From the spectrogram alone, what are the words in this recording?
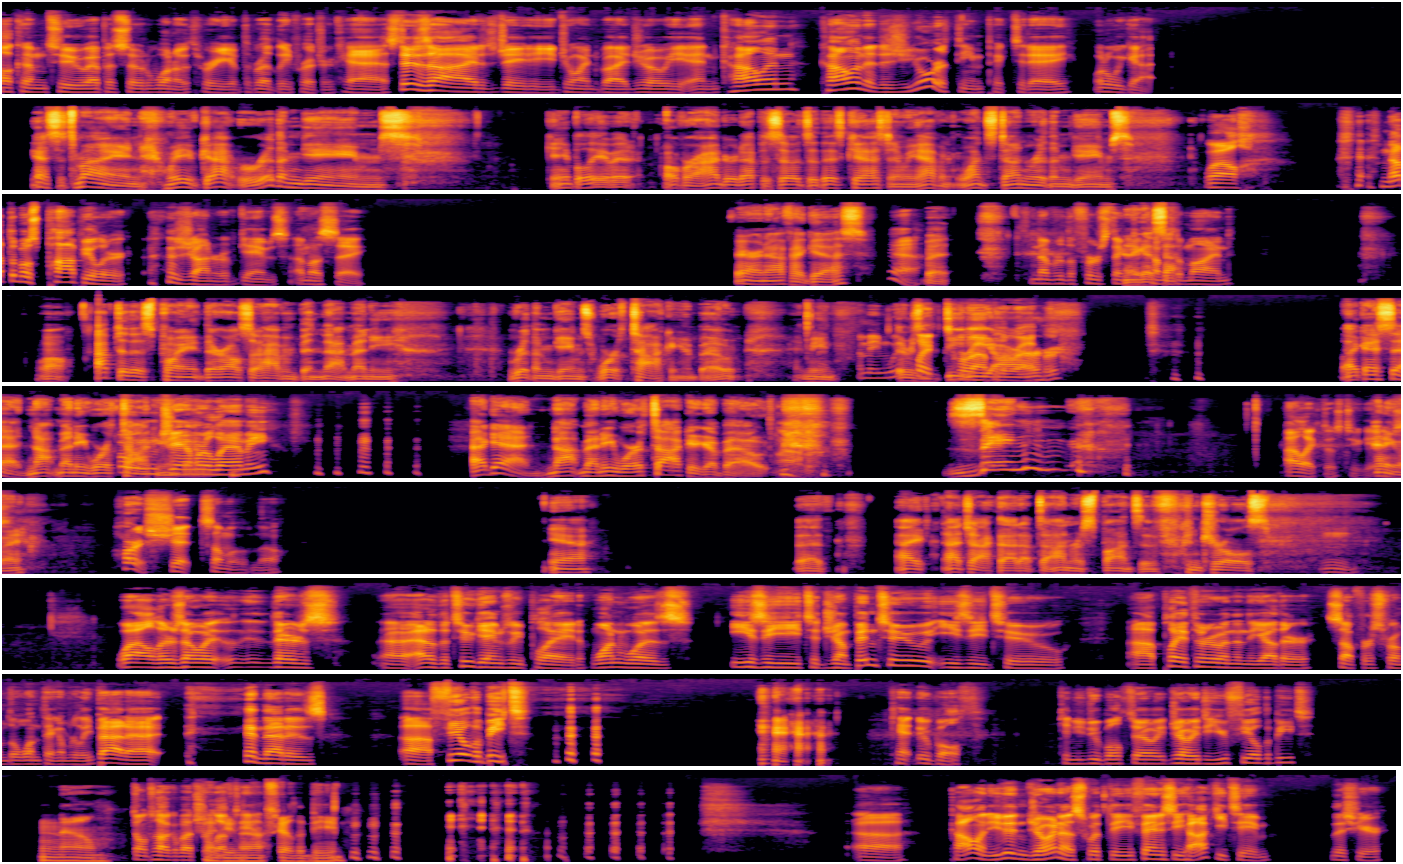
Welcome to episode 103 of the Red Leaf Retro Cast. It is I, it is JD, joined by Joey and Colin. Colin, it is your theme pick today. What do we got? Yes, it's mine. We've got rhythm games. Can you believe it? Over 100 episodes of this cast, and we haven't once done rhythm games. Well, not the most popular genre of games, I must say. Fair enough, I guess. Yeah, But, never the first thing And that comes to mind. well, up to this point, there also haven't been that many rhythm games worth talking about. I mean, I mean, we played DDR. Like I said, not many worth Boom talking Jammer about. Lammy. Again, not many worth talking about. Zing! I like those two games. Anyway, hard as shit. Some of them though. yeah. But I, I chalk that up to unresponsive controls. Mm. Well, there's always there's uh, out of the two games we played, one was easy to jump into, easy to uh, play through, and then the other suffers from the one thing I'm really bad at, and that is uh, feel the beat. Can't do both. Can you do both, Joey? Joey, do you feel the beat? No, Don't talk about your I do left hand. not feel the beat. Uh, Colin, you didn't join us with the fantasy hockey team this year.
